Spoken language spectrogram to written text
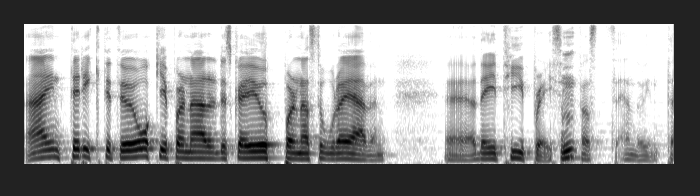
Nej, inte riktigt. Du åker ju på den här, det ska ju upp på den här stora jäveln. Eh, det är typ racing, Mm. fast ändå inte.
